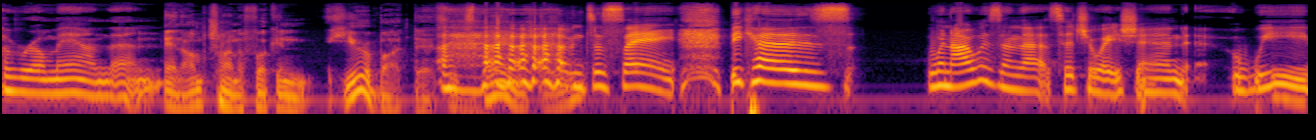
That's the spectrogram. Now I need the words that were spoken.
a real man then. And I'm trying to fucking hear about that. So explain it, Jay. I'm just saying because when I was in that situation, we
